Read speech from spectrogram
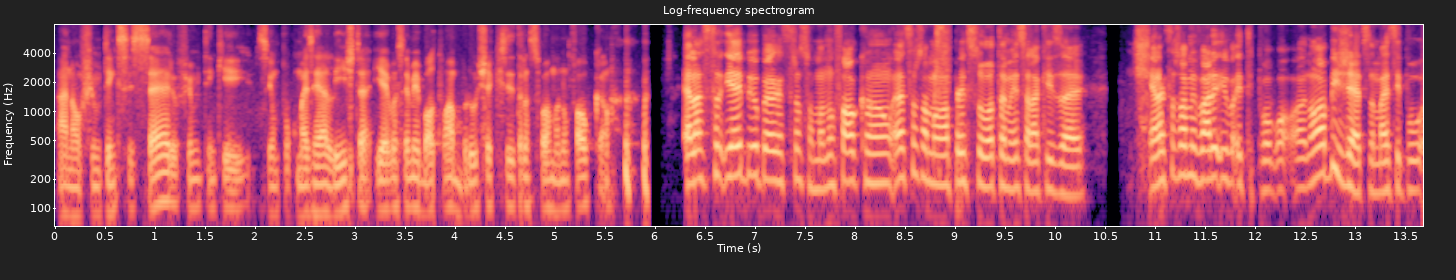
Ah não, o filme tem que ser sério, o filme tem que ser um pouco mais realista, e aí você me bota uma bruxa que se transforma num falcão. Ela, e aí ela se transforma num falcão, ela se transforma numa pessoa também, se ela quiser. Ela se transforma em vários, tipo, não objetos, mas tipo,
